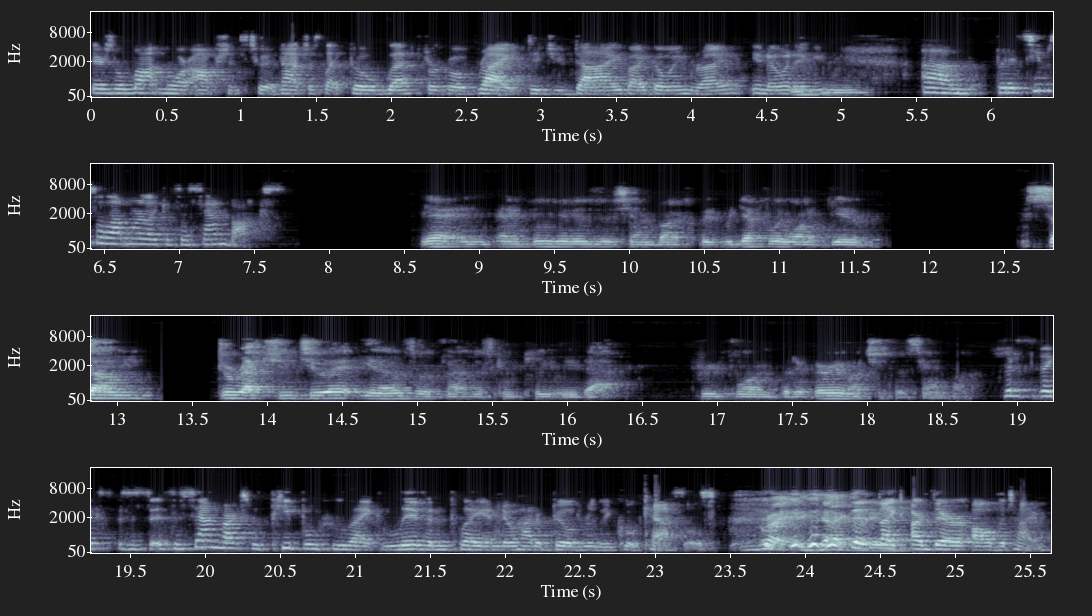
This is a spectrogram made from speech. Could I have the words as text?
There's a lot more options to it, not just like go left or go right. Did you die by going right? You know what I mean? Mhm. Um, but it seems a lot more like it's a sandbox. Yeah, and, and I think it is a sandbox, but we definitely want to give some direction to it, you know, so it's not just completely that free flowing, but it very much is a sandbox. But it's like it's a, it's a sandbox with people who like live and play and know how to build really cool castles. Right, exactly. that like are there all the time.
